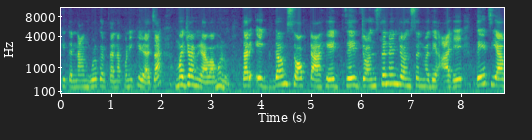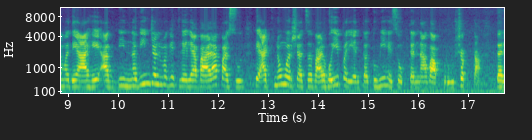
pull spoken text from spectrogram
की त्यांना आंघोळ करताना पण एक खेळाचा मजा मिळावा म्हणून. तर एकदम सॉफ्ट आहे. जे जॉन्सन अँड जॉन्सनमध्ये आहे तेच यामध्ये आहे. अगदी नवीन जन्म घेतलेल्या बाळापासून ते आठ नऊ वर्षाचं बाळ होईपर्यंत तुम्ही हे सोप त्यांना वापरू शकता. तर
